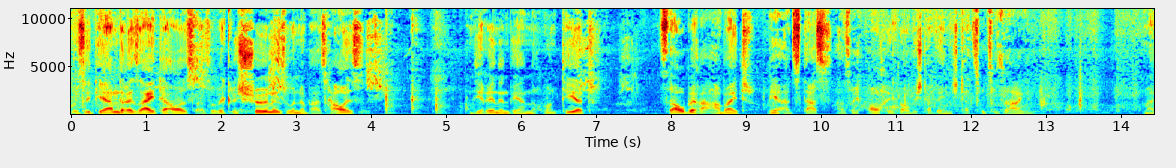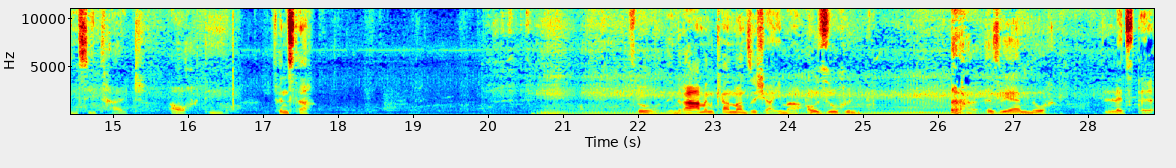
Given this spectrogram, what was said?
So sieht die andere Seite aus. Also wirklich schönes, wunderbares Haus. Die Rinnen werden noch montiert. Saubere Arbeit, mehr als das. Also ich brauche, glaube ich, da wenig dazu zu sagen. Man sieht halt auch die Fenster. So, den Rahmen kann man sich ja immer aussuchen. Es werden noch letzte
